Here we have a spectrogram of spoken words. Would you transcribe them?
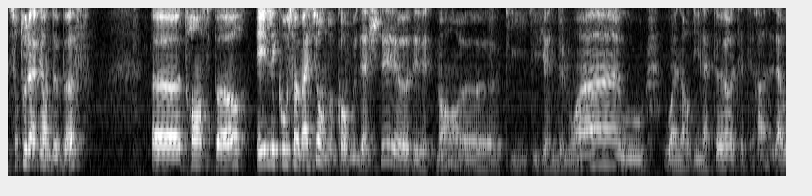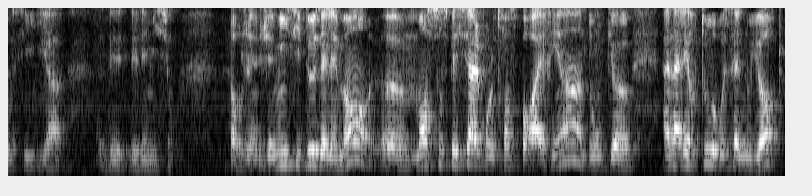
et surtout la viande de bœuf, euh, transport et les consommations. Donc quand vous achetez euh, des vêtements euh, qui, viennent de loin ou, un ordinateur, etc., là aussi il y a des, émissions. Alors j'ai mis ici deux éléments. Mention spéciale pour le transport aérien. Donc un aller-retour Bruxelles-New York,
